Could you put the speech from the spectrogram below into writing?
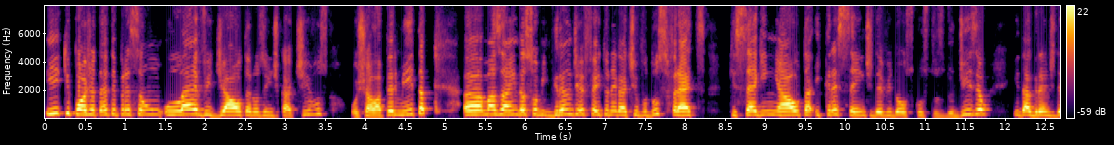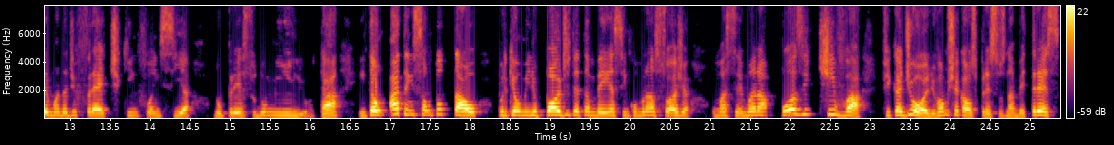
e que pode até ter pressão leve de alta nos indicativos, oxalá permita, uh, mas ainda sob grande efeito negativo dos fretes, que seguem em alta e crescente devido aos custos do diesel e da grande demanda de frete que influencia no preço do milho, tá? Então, atenção total, porque o milho pode ter também, assim como na soja, uma semana positiva. Fica de olho. Vamos checar os preços na B3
